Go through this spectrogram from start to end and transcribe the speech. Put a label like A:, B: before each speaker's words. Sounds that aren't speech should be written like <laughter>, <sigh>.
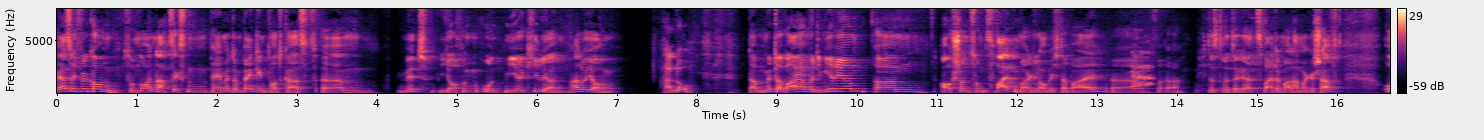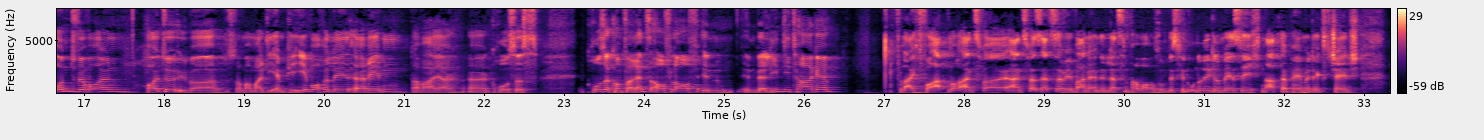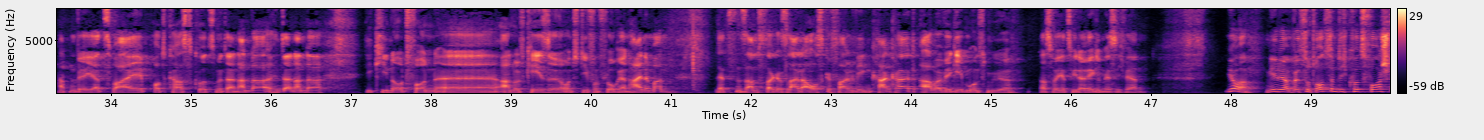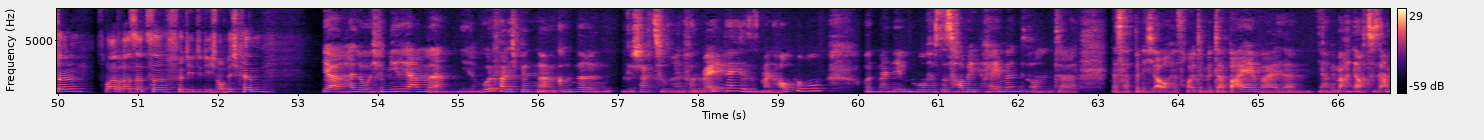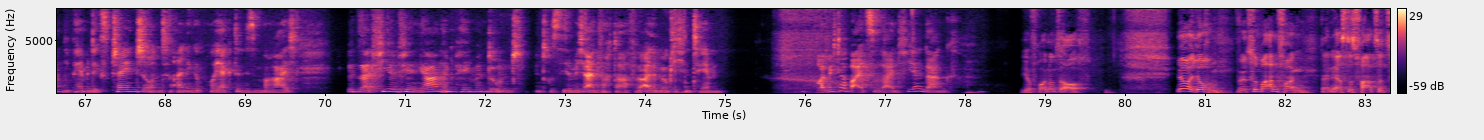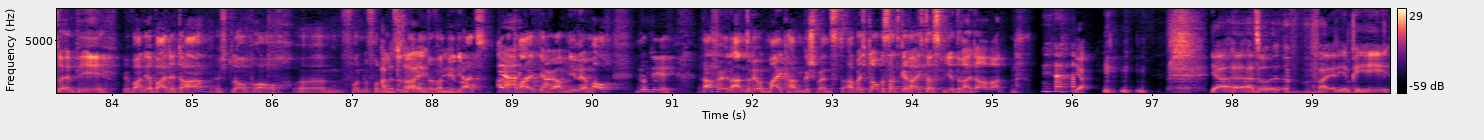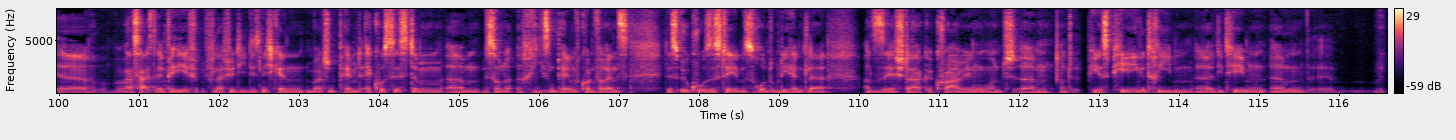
A: Herzlich willkommen zum 89. Payment und Banking Podcast ähm, mit Jochen und mir, Kilian. Hallo Jochen.
B: Hallo.
A: Da, mit dabei haben wir die Miriam, ähm, auch schon zum zweiten Mal, glaube ich, dabei. Äh, ja. Nicht das dritte, gell? zweite Mal haben wir geschafft. Und wir wollen heute über, sagen wir mal, die MPE-Woche äh, reden. Da war ja äh, großes, großer Konferenzauflauf in, in Berlin die Tage. Vielleicht vorab noch ein zwei, ein, zwei Sätze. Wir waren ja in den letzten paar Wochen so ein bisschen unregelmäßig. Nach der Payment Exchange hatten wir ja zwei Podcasts kurz miteinander, hintereinander. Die Keynote von äh, Arnulf Käse und die von Florian Heinemann. Letzten Samstag ist leider ausgefallen wegen Krankheit, aber wir geben uns Mühe, dass wir jetzt wieder regelmäßig werden. Ja, Miriam, willst du trotzdem dich kurz vorstellen? Zwei, drei Sätze für die, die dich noch nicht kennen.
C: Ja, hallo, ich bin Miriam, äh, Miriam Wohlfahrt. Ich bin äh, Gründerin, Geschäftsführerin von RatePay. Das ist mein Hauptberuf. Und mein Nebenberuf ist das Hobby Payment. Und äh, deshalb bin ich auch jetzt heute mit dabei, weil ähm, ja, wir machen ja auch zusammen die Payment Exchange und einige Projekte in diesem Bereich. Ich bin seit vielen, vielen Jahren im Payment und interessiere mich einfach da für alle möglichen Themen. Freue mich dabei zu sein. Vielen Dank.
A: Wir freuen uns auch. Ja, Jochen, willst du mal anfangen? Dein erstes Fazit zur MPE. Wir waren ja beide da. Ich glaube auch ähm, von, von uns drei. in der Runde waren wir die eins. Alle ja. drei. Ja, ja, Miriam auch. Nur die Raphael, André und Mike haben geschwänzt. Aber ich glaube, es hat gereicht, dass wir drei da waren.
B: Ja. <laughs> Ja, äh, also äh, war ja die MPE, äh, was heißt MPE, vielleicht für die, die es nicht kennen, Merchant Payment Ecosystem, ähm, ist so eine riesen Payment-Konferenz des Ökosystems rund um die Händler, also sehr stark Acquiring und, ähm, und PSP getrieben, äh, die Themen. Ähm,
